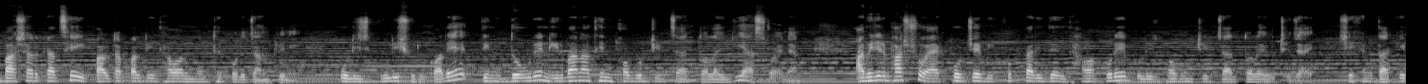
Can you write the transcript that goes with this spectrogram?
বাসার কাছেই পাল্টাপাল্টি ধাওয়ার মধ্যে পড়ে যান তিনি। পুলিশ গুলি শুরু করে, তিনি দৌড়ে নির্মাণাধীন ভবনটির চারতলায় গিয়ে আশ্রয় নেন। আমিরের ভাষ্য, এক পর্যায়ে বিক্ষোভকারীদের ধাওয়া করে পুলিশ ভবনটির চারতলায় উঠে যায়। সেখানে তাকে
